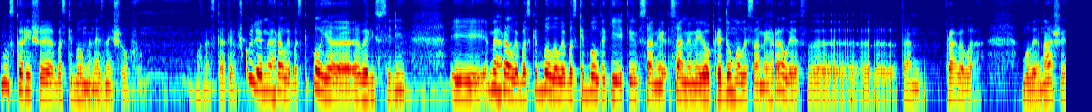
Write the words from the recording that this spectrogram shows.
Ну, скоріше, баскетбол мене знайшов. Можна сказати. В школі ми грали баскетбол, я е, виріс в селі. І ми грали баскетбол, але баскетбол такий, який самі, самі ми його придумали, самі грали. Е, Там правила були наші,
